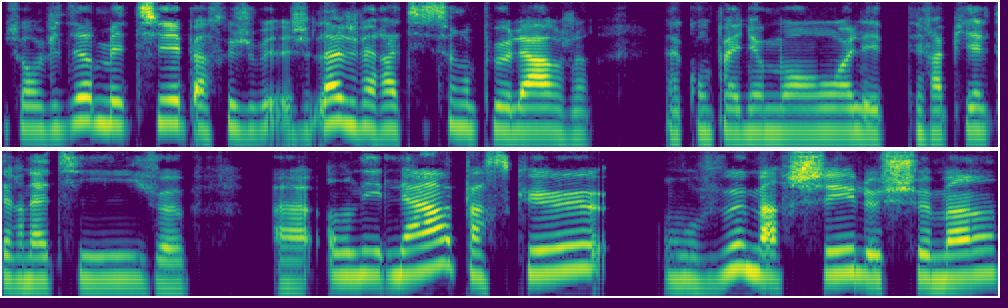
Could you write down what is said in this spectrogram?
j'ai envie de dire métier parce que je là, je vais ratisser un peu large, l'accompagnement, les thérapies alternatives. On est là parce que on veut marcher le chemin.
